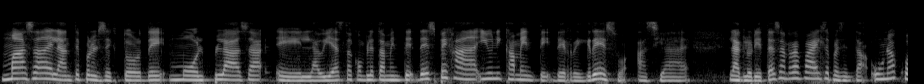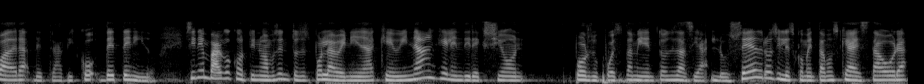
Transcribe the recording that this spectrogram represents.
Más adelante por el sector de Mall Plaza eh, la vía está completamente despejada y únicamente de regreso hacia la glorieta de San Rafael se presenta una cuadra de tráfico detenido. Sin embargo, continuamos entonces por la avenida Kevin Ángel en dirección por supuesto también entonces hacia Los Cedros y les comentamos que a esta hora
